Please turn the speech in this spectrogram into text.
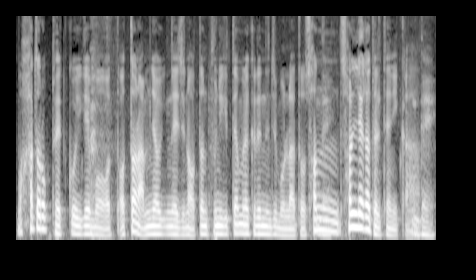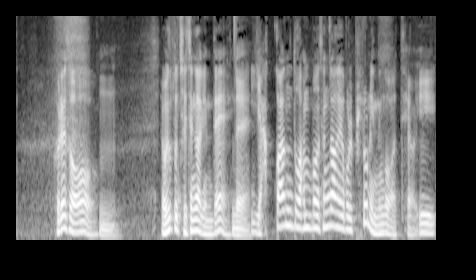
뭐 하도록 됐고 이게 뭐 어, 어떤 압력 내지는 어떤 분위기 때문에 그랬는지 몰라도 선 네. 선례가 될 테니까. 네. 그래서 음. 여기서부터 제 생각인데 네. 이 약관도 한번 생각해 볼 필요는 있는 것 같아요. 이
